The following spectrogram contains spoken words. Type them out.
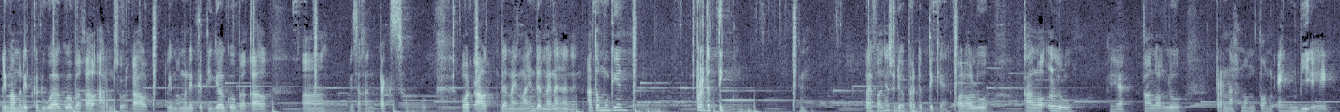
5 menit kedua gue bakal arms workout. 5 menit ketiga gue bakal uh, misalkan pecs workout dan lain-lain dan lain-lain. Atau mungkin per detik. Levelnya sudah per detik ya. Kalau lu kalau lu ya kalau lu pernah nonton NBA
